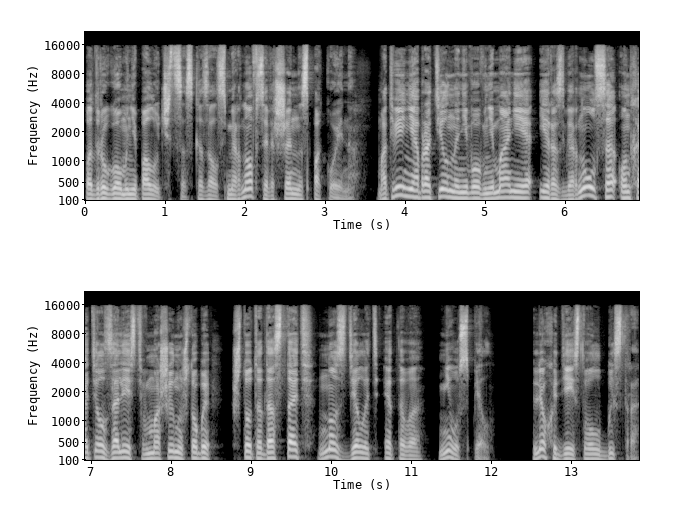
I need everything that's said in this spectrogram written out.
по-другому не получится», — сказал Смирнов совершенно спокойно. Матвей не обратил на него внимания и развернулся. Он хотел залезть в машину, чтобы что-то достать, но сделать этого не успел. Леха действовал быстро.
